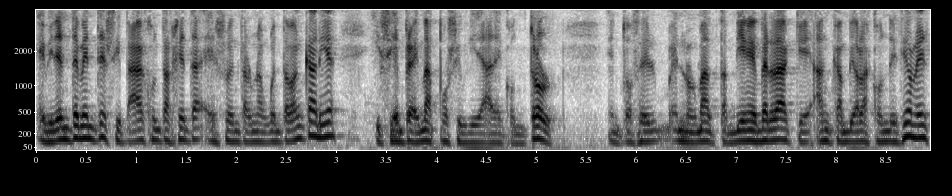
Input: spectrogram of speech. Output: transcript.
Evidentemente, si pagas con tarjeta, eso entra en una cuenta bancaria y siempre hay más posibilidad de control. Entonces es normal. También es verdad que han cambiado las condiciones.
